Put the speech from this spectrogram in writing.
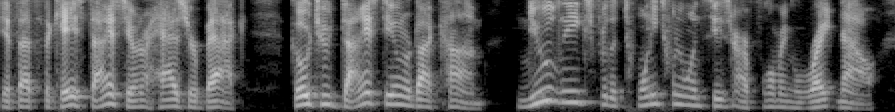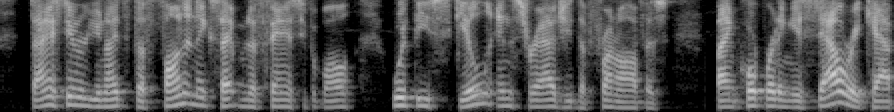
If that's the case, Dynasty Owner has your back. Go to dynastyowner.com. New leagues for the 2021 season are forming right now. Dynasty Owner unites the fun and excitement of fantasy football with the skill and strategy of the front office by incorporating a salary cap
